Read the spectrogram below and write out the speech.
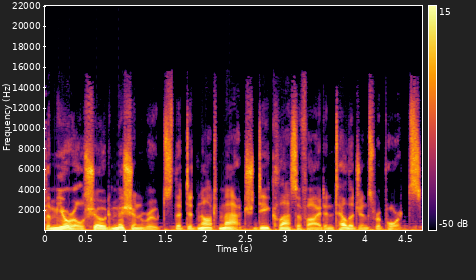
The mural showed mission routes that did not match declassified intelligence reports.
